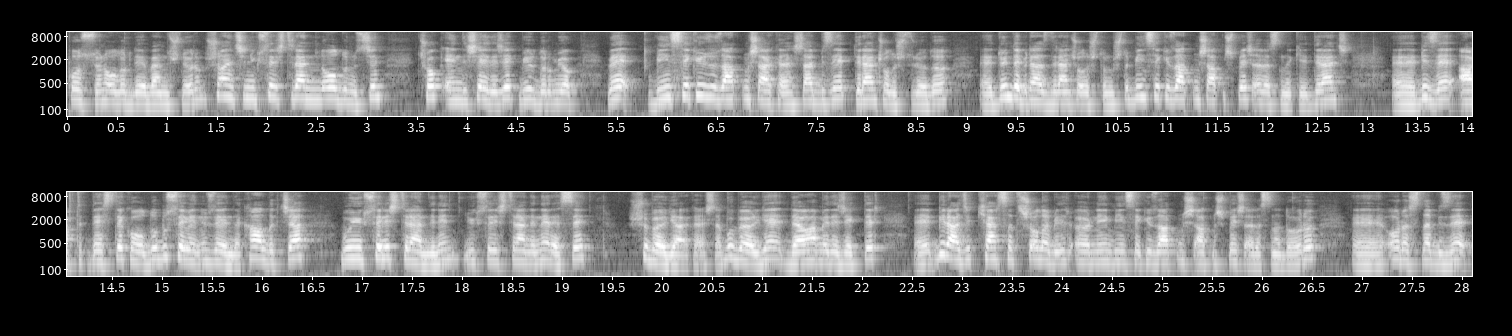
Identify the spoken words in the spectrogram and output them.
pozisyonu olur diye ben düşünüyorum. Şu an için yükseliş trendinde olduğumuz için çok endişe edecek bir durum yok. Ve 1860 arkadaşlar bize hep direnç oluşturuyordu. E, dün de biraz direnç oluşturmuştu. 1860-65 arasındaki direnç e, bize artık destek oldu. Bu seviyenin üzerinde kaldıkça bu yükseliş trendinin, yükseliş trendi neresi? Şu bölge arkadaşlar. Bu bölge devam edecektir. E, birazcık kar satışı olabilir. Örneğin 1860-65 arasına doğru. E, orası da bize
